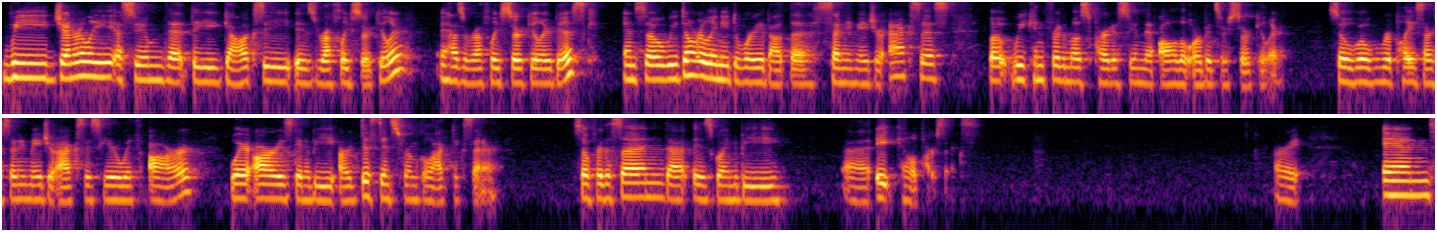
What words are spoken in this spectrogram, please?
we generally assume that the galaxy is roughly circular. It has a roughly circular disk. And so we don't really need to worry about the semi-major axis, but we can for the most part assume that all the orbits are circular. So we'll replace our semi-major axis here with R, where r is going to be our distance from galactic center. So for the sun, that is going to be uh, 8 kiloparsecs. All right. And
